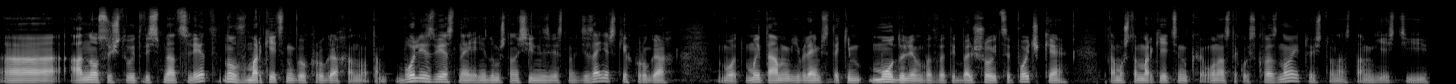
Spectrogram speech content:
А, оно существует 18 лет. Ну, в маркетинговых кругах оно там более известное. Я не думаю, что оно сильно известно в дизайнерских кругах. Вот. Мы там являемся таким модулем вот в этой большой цепочке, потому что маркетинг у нас такой сквозной. То есть у нас там есть и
